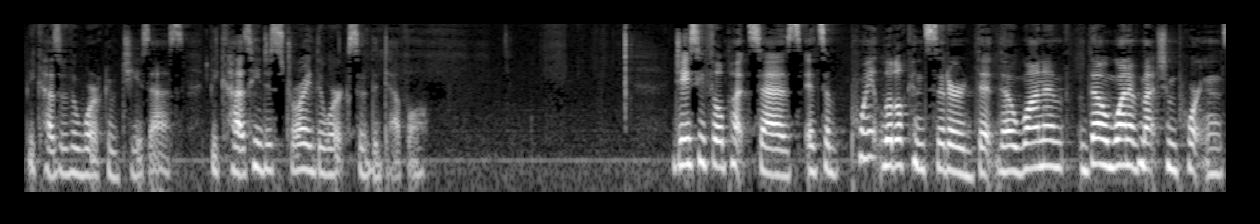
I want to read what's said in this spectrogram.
because of the work of Jesus, because he destroyed the works of the devil. J.C. Philpot says it's a point little considered that though one of, though one of much importance,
